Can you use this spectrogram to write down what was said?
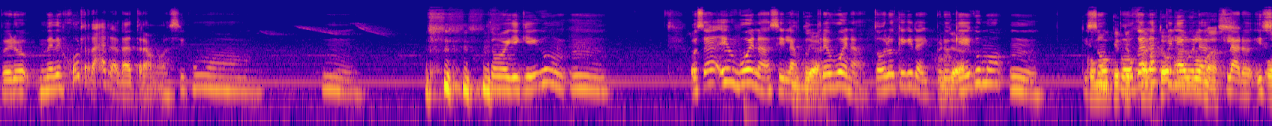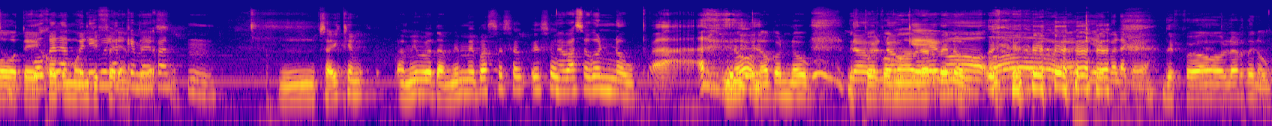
Pero me dejó rara la trama, así como. mm. como que quedé como. mm. O sea, es buena, sí, la encontré Ya. buena, todo lo que queráis, pero Ya. quedé como. mm. Y Como son que te pocas las faltó algo películas, más, claro, y o son te dejó pocas las como películas que me dejan. mm. Mm, ¿Sabéis que a mí también me pasa esa- eso? Me pasó con Nope. Ah. No, no con No. Después No, vamos no, a hablar de No. como, oh, la. Después vamos a hablar de No.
